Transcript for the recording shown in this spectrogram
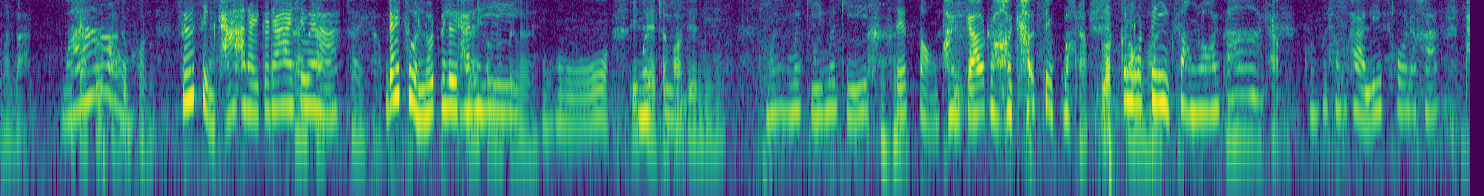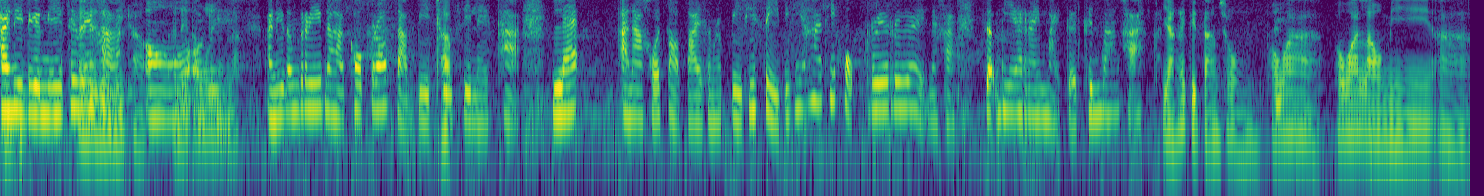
200 บาท ให้ว้ากับวลูกค้าทุกคนซื้อสินค้าอะไรก็ได้ใช่ไหมครัคะบใช่ครับ ได้ส่วนลดไปเลยทันได้ทีส่วนลดไปเลย โอ้โหพิเศษเฉพาะเดือนนี้ เมื่อเมื่อกี้เมื่อกี้ เซต2,990 บาทครับลดก็ลดไป200อีก 200 บาท ครับ คุณผู้ชมค่ะรีบโทรนะคะ ภายในเดือนนี้ใช่ไหมภายในเดือคะนนี้ครับอันนี้ต้องรีบละโเคอันนี้ต้องรีบนะคะ ครบรอบ 3 ปี ครั True บ Select ค่ะ และ อนาคตต่อไปสำหรับปีที่ 4 ปีที่ 5 ที่ 6 เรื่อยๆนะคะ จะมีอะไรใหม่เกิดขึ้นบ้างคะ อยากให้ติดตามชม เพราะว่าเพราะว่าเรามีอ่า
